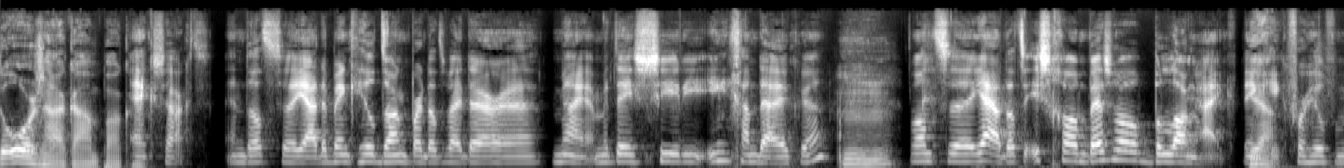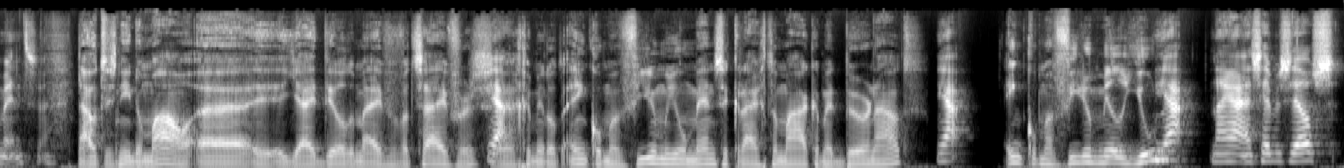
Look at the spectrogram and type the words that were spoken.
de oorzaak aanpakken. Exact. En dat, uh, ja, daar ben ik heel dankbaar dat wij daar uh, nou ja, met deze serie in gaan duiken. Mm -hmm. Want uh, ja, dat is gewoon best wel belangrijk, denk ja. ik, voor heel veel mensen. Nou, het is niet normaal. jij deelde me even wat cijfers. Ja. gemiddeld 1,4 miljoen mensen krijgen te maken met burn-out. Ja. 1,4 miljoen? Ja, nou ja, en ze hebben zelfs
